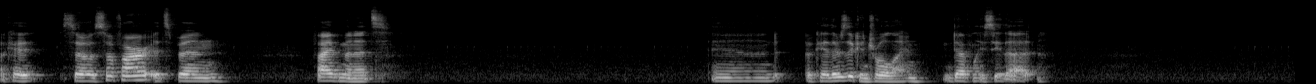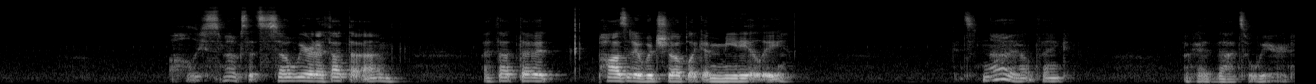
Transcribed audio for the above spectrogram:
okay, so, so far it's been five minutes. And, okay, there's the control line. You definitely see that. Holy smokes, that's so weird. I thought the, um, I thought the positive would show up like immediately. It's not, I don't think. Okay, that's weird.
